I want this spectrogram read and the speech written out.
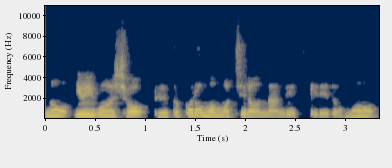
の遺言書というところももちろんなんですけれども、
